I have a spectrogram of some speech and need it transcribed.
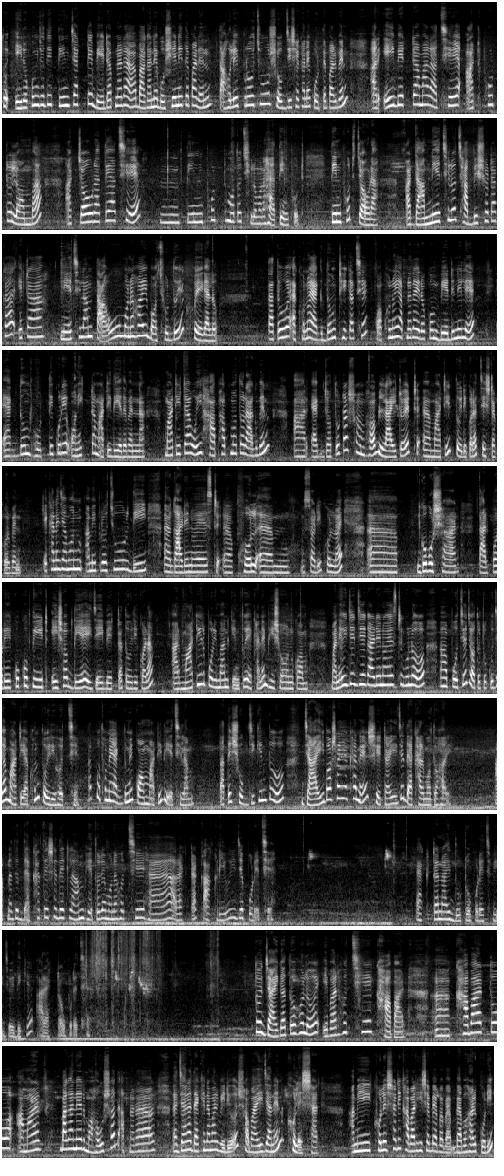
তো এইরকম যদি তিন চারটে বেড আপনারা বাগানে বসিয়ে নিতে পারেন, তাহলে প্রচুর সবজি সেখানে করতে পারবেন। আর এই বেডটা আমার আছে আট ফুট লম্বা, আর চওড়াতে আছে তিন ফুট মতো ছিল মনে হ্যাঁ। তিন ফুট। তিন ফুট চওড়া। আর দাম নিয়েছিল ছাব্বিশশো টাকা। এটা নিয়েছিলাম তাও মনে হয় বছর দুয়েক হয়ে গেল। তাতেও এখনও একদম ঠিক আছে। কখনোই আপনারা এরকম বেড নিলে একদম ভর্তি করে অনেকটা মাটি দিয়ে দেবেন না। মাটিটা ওই হাফ হাফ মতো রাখবেন আর এক যতটা সম্ভব লাইট ওয়েট মাটি তৈরি করার চেষ্টা করবেন। এখানে যেমন আমি প্রচুর দিই গার্ডেন ওয়েস্ট খোল সরি খোল নয় গোবর সার, তারপরে কোকোপিট এইসব দিয়ে এই যে এই বেডটা তৈরি করা। আর মাটির পরিমাণ কিন্তু এখানে ভীষণ কম। মানে ওই যে যে গার্ডেন ওয়েস্টগুলো পচে যতটুকু যা মাটি এখন তৈরি হচ্ছে। আর প্রথমে একদমই কম মাটি দিয়েছিলাম। তাতে সবজি কিন্তু যাই বসাই এখানে, সেটাই যে দেখার মতো হয়। আপনাদের দেখাতে এসে দেখলাম, ভেতরে মনে হচ্ছে হ্যাঁ আর একটা কাকড়িও যে পড়েছে। একটা নয়, দুটো পড়েছে ওই যে ওইদিকে, আর একটাও পড়েছে। তো জায়গা তো হলো, এবার হচ্ছে খাবার। খাবার তো আমার বাগানের মহৌষধ, আপনারা যারা দেখেন আমার ভিডিও, সবাই জানেন খোলের সার। আমি খোলের সারই খাবার হিসেবে ব্যবহার করি।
